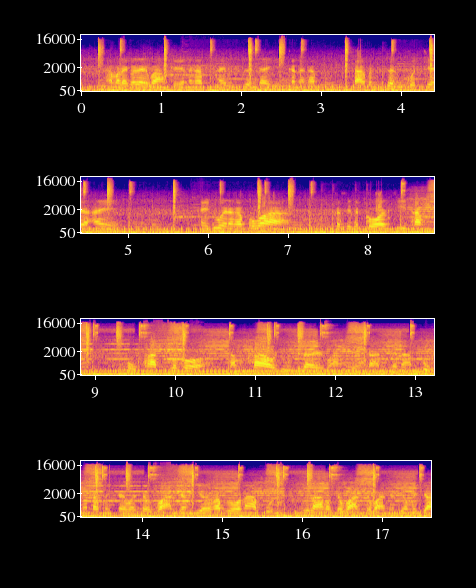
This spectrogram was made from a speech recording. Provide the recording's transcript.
ตรทำอะไรก็ได้วางแผนนะครับ ให้เพื่อนๆได้เห็นกันนะครับฝากเพื่อนๆกดแชร์ให้ให้ด้วยนะครับ เพราะว่าเกษตรกรที่ทำปลูกผักแล้วก็ทำข้าวอยู่จะได้วางแผนการใช้น้ำถูกนะครับ ไม่ใช่ว่าจะหวานอย่างเดียวครับรอหน้าฝนถึงเวลาเราจะหวานจะหวานอย่างเดียวไม่ใช่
